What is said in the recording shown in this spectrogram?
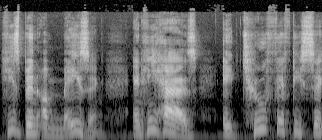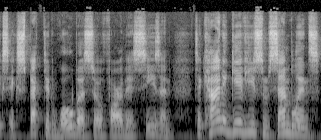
he's been amazing. And he has a 256 expected Woba so far this season to kind of give you some semblance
